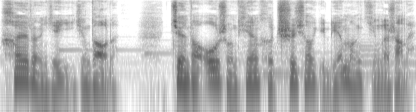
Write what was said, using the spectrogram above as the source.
，Helen 也已经到了。见到欧胜天和池小雨，连忙迎了上来。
